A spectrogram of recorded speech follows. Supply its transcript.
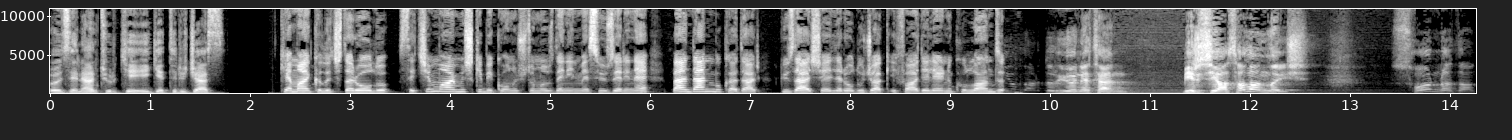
Özlenen Türkiye'yi getireceğiz. Kemal Kılıçdaroğlu seçim varmış gibi konuştunuz denilmesi üzerine benden bu kadar güzel şeyler olacak ifadelerini kullandı. Yıllardır yöneten bir siyasal anlayış sonradan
